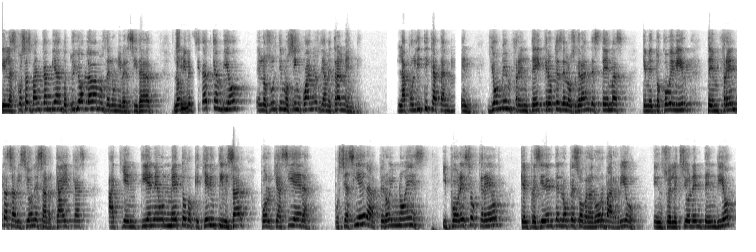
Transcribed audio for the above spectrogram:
que las cosas van cambiando. Tú y yo hablábamos de la universidad. La universidad cambió en los últimos cinco años diametralmente. La política también. Yo me enfrenté, creo que es de los grandes temas que me tocó vivir, te enfrentas a visiones arcaicas, a quien tiene un método que quiere utilizar porque así era. Pues si así era, pero hoy no es. Y por eso creo que el presidente López Obrador barrió en su elección, entendió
